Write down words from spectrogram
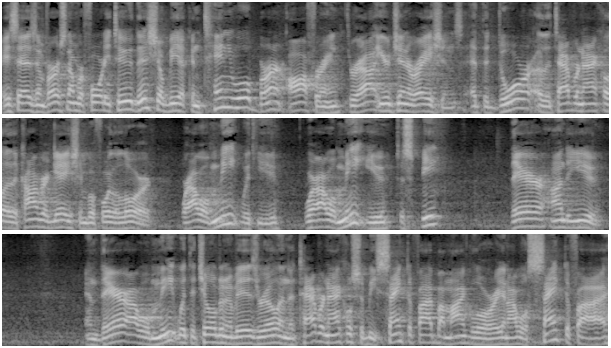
He says in verse number 42 This shall be a continual burnt offering throughout your generations at the door of the tabernacle of the congregation before the Lord, where I will meet with you where I will meet you to speak there unto you. And there I will meet with the children of Israel, and the tabernacle shall be sanctified by my glory, and I will sanctify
